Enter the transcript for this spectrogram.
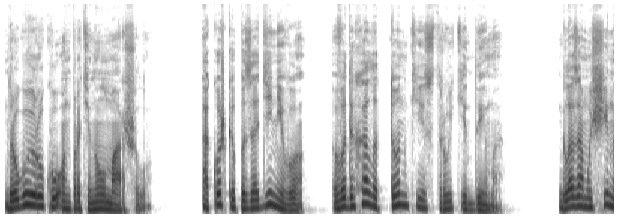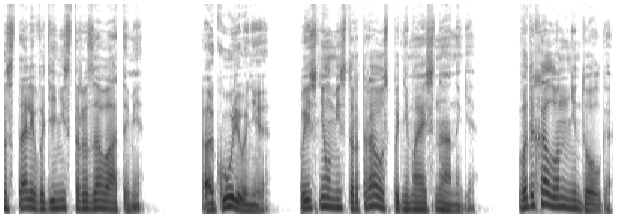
Другую руку он протянул маршалу. Окошко позади него выдыхало тонкие струйки дыма. Глаза мужчины стали водянисто-розоватыми. «Окуривание», — пояснил мистер Траус, поднимаясь на ноги. Выдыхал он недолго.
